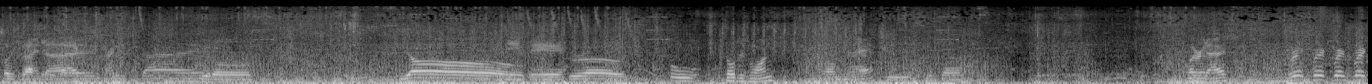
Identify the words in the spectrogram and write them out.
Push Nine Bastion attack. dies. Nine to die. Poodle. Yo. DMP. Gross. Ooh. Soldiers one. Oh nasty. Flurry dies. Brig, Brig, Brig, Brig.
